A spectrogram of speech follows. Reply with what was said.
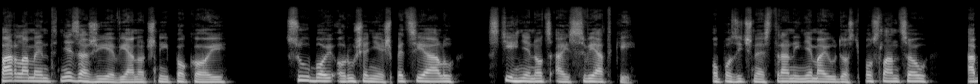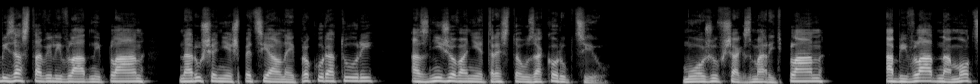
Parlament nezažije vianočný pokoj. Súboj o rušenie špeciálu stihne noc aj sviatky. Opozičné strany nemajú dosť poslancov, aby zastavili vládny plán na rušenie špeciálnej prokuratúry a znižovanie trestov za korupciu. Môžu však zmariť plán, aby vládna moc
